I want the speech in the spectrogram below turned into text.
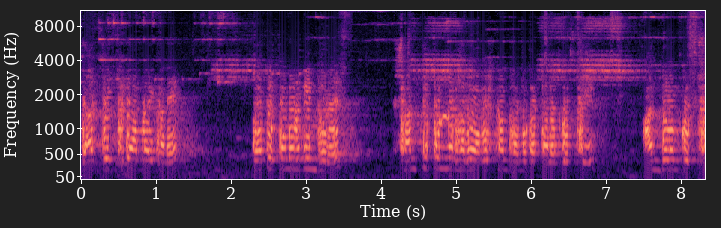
যার প্রেক্ষিতে আমরা এখানে গত পনেরো দিন ধরে শান্তিপূর্ণভাবে অবস্থান ধর্মঘট পালন করছি, আন্দোলন করছি।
